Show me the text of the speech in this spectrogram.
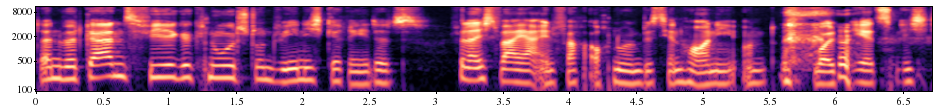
dann wird ganz viel geknutscht und wenig geredet. Vielleicht war er einfach auch nur ein bisschen horny und wollte jetzt nicht.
